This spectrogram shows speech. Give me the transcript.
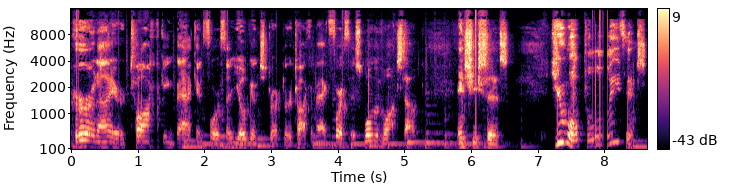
her and I are talking back and forth. A yoga instructor talking back and forth. This woman walks out and she says, You won't believe this.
